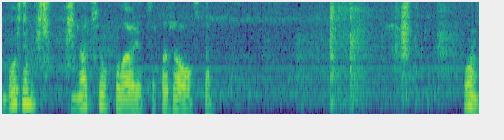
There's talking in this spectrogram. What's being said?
Вот он начал плавиться, пожалуйста. Вон.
